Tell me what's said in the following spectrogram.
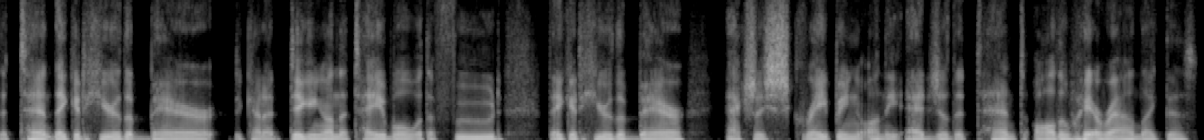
the tent. They could hear the bear kind of digging on the table with the food. They could hear the bear actually scraping on the edge of the tent all the way around like this.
